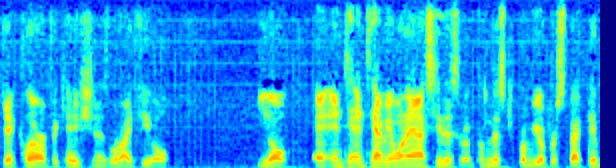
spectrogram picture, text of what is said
get clarification. Is what I feel. You know, and, and, Tammy, I want to ask you this from this from your perspective,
